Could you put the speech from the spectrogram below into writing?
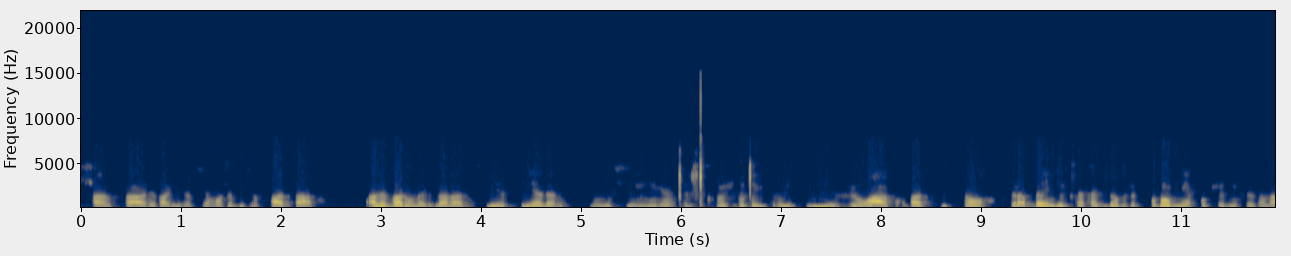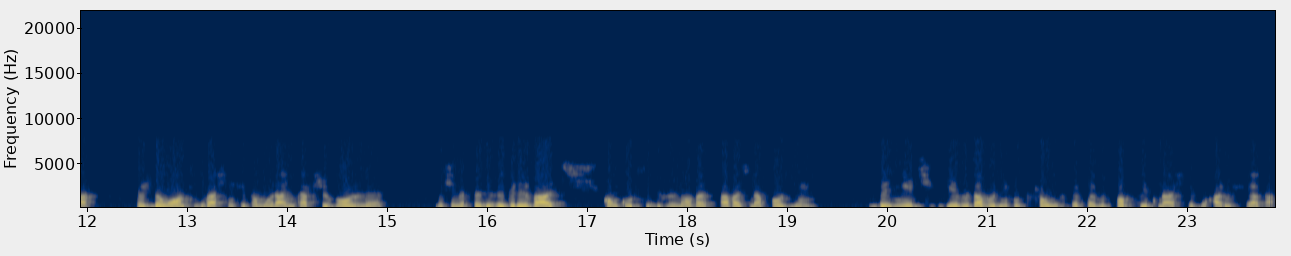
szansa, rywalizacja może być otwarta, ale warunek dla nas jest jeden. Musi ktoś do tej trójki żyła Kubacki Stoch, która będzie skakać dobrze, podobnie jak w poprzednich sezonach, ktoś dołączyć właśnie, czy to Murańka, czy Wolny. Musimy wtedy wygrywać konkursy drużynowe, stawać na podium, by mieć wielu zawodników w czołówce, tego top 15 Pucharu Świata.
